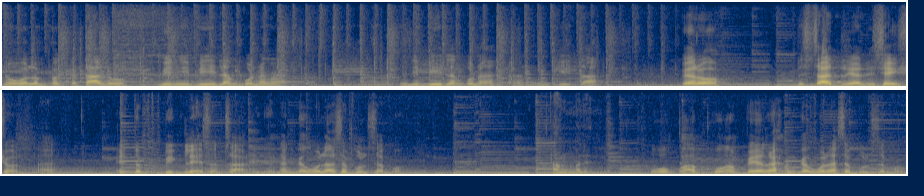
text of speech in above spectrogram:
na walang pagkatalo, binibilang ko na nga. Binibilang ko na ang kita. Pero, the sad realization, ah, ito big lesson sa akin yun, hanggang wala sa bulsa mo. Ang alin? Kung, kung ang pera hanggang wala sa bulsa mo,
